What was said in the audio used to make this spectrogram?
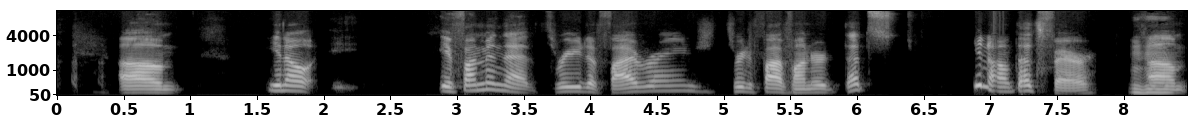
um, you know, if I'm in that three to five range, three to five hundred, that's you know that's fair. Mm-hmm. Um,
